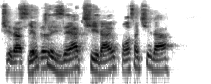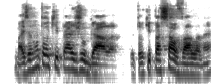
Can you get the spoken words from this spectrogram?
tirar se eu quiser atirar, eu posso atirar. Mas eu não estou aqui para julgá-la, eu estou aqui para salvá-la, né?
